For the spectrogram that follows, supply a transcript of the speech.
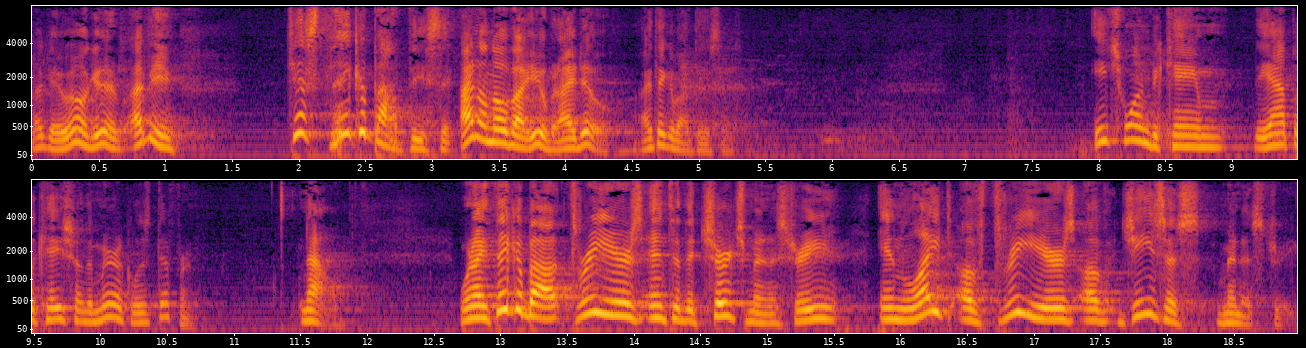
Okay, we don't get it. I mean, just think about these things. I don't know about you, but I do. I think about these things each one became the application of the miracle is different. Now, when I think about three years into the church ministry, in light of three years of Jesus' ministry,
